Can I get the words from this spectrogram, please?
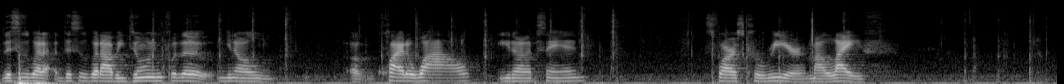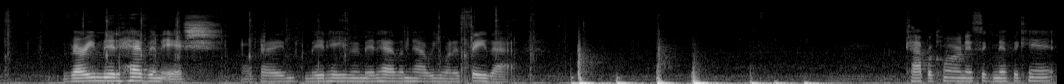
This is what this is what I'll be doing for the, you know, uh, quite a while. You know what I'm saying? As far as career, my life, very mid-heaven ish. Okay, mid-haven, mid-heaven, however you want to say that. Capricorn is significant.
